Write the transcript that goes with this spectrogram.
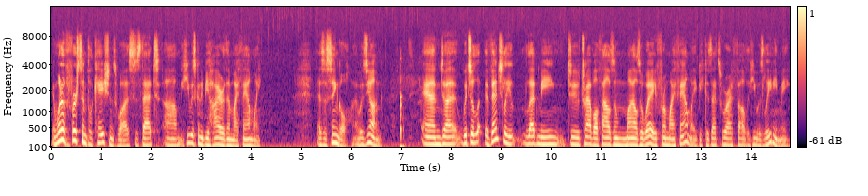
And one of the first implications was is that um, he was going to be higher than my family. As a single, I was young, and uh, which eventually led me to travel a thousand miles away from my family because that's where I felt he was leading me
